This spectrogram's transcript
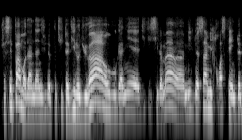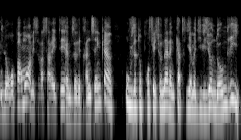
je ne sais pas, moi, dans, une petite ville du Var où vous gagnez difficilement 1200, 1300, 2000 euros par mois, mais ça va s'arrêter quand vous aurez 35 ans, ou vous êtes professionnel en quatrième division de Hongrie.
